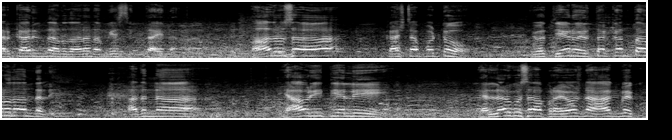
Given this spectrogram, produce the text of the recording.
ಸರ್ಕಾರದಿಂದ ಅನುದಾನ ನಮಗೆ ಸಿಗ್ತಾ ಇಲ್ಲ. ಆದರೂ ಸಹ ಕಷ್ಟಪಟ್ಟು ಇವತ್ತೇನು ಇರ್ತಕ್ಕಂಥ ಅನುದಾನದಲ್ಲಿ ಅದನ್ನು ಯಾವ ರೀತಿಯಲ್ಲಿ ಎಲ್ಲರಿಗೂ ಸಹ ಪ್ರಯೋಜನ ಆಗಬೇಕು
